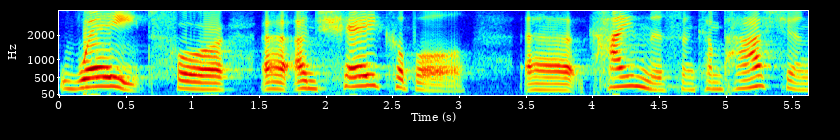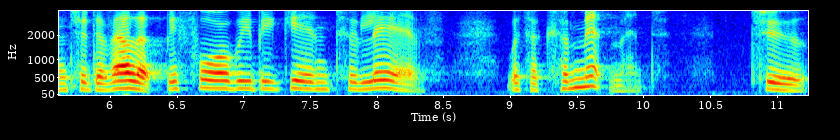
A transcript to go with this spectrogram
wait for uh, unshakable uh, kindness and compassion to develop before we begin to live with a commitment to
